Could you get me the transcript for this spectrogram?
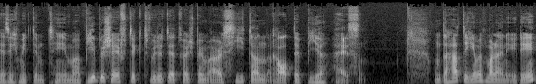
der sich mit dem Thema Bier beschäftigt, würde der zum Beispiel im RC dann Raute Bier heißen. Und da hatte jemand mal eine Idee,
